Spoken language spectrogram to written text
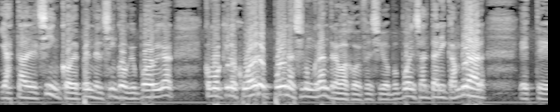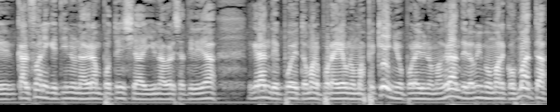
y hasta del 5, depende del 5 que pueda ubicar, como que los jugadores pueden hacer un gran trabajo defensivo, pues pueden saltar y cambiar, este Calfani que tiene una gran potencia y una versatilidad grande puede tomar por ahí a uno más pequeño, por ahí uno más grande, lo mismo Marcos Mata,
